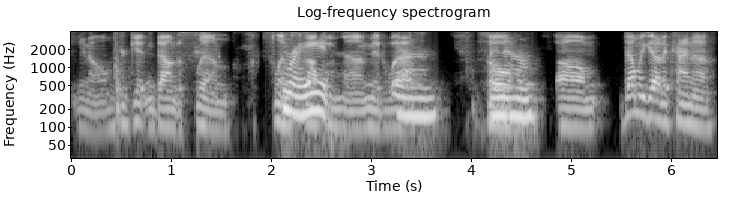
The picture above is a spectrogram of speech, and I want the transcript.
you know you're getting down to slim slim right. stuff in the Midwest. Yeah. So um, then we got to kind of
